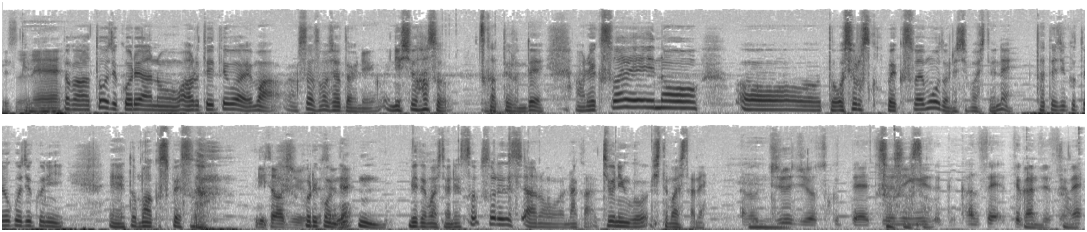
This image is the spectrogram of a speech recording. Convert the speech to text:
ですよね。だから当時これ、あの、RTTY、まあ、須田さんおっしゃったように、日周波数使ってるんで、うん、あの、XY の、おと、オシロスコープ XY モードにしましてね、縦軸と横軸に、えっ、ー、と、マークスペースリサーチ、ね、振り込んで、うん、見てましたね。そそれで、あの、なんか、チューニングしてましたね。あの十字を作ってチューニング完成っていう感じですよね。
